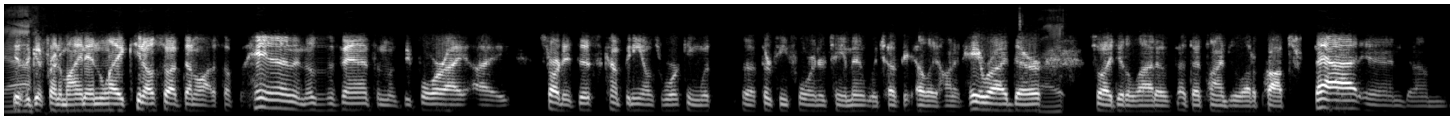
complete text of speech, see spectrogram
Yeah. Is a good friend of mine, and like you know, so I've done a lot of stuff with him and those events. And before I, I started this company, I was working with uh, 13 Floor Entertainment, which has the LA Haunted Hayride there Right. so I did a lot of at that time did a lot of props for that and um,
